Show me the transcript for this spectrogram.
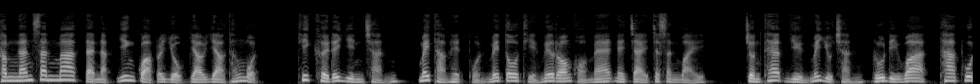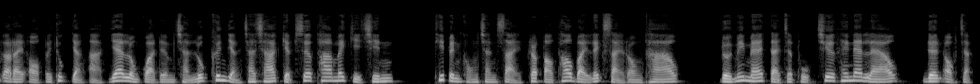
คำนั้นสั้นมากแต่หนักยิ่งกว่าประโยคยาวๆทั้งหมด ที่เคยได้ยินฉันไม่ถามเหตุผลไม่โต้เถียงไม่ร้องขอแม้ในใจจะสั่นไหว จนแทบยืนไม่อยู่ฉัน รู้ดีว่าถ้าพูดอะไรออกไปทุกอย่างอาจแย่ลงกว่าเดิมฉันลุกขึ้นอย่างช้าๆเก็บเสื้อผ้าไม่กี่ชิ้น ที่เป็นของฉันใส่กระเป๋าเผ้าใบเล็กใส่รองเท้า โดยไม่แม้แต่จะผูกเชือกให้แน่นแล้ว เดินออกจาก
